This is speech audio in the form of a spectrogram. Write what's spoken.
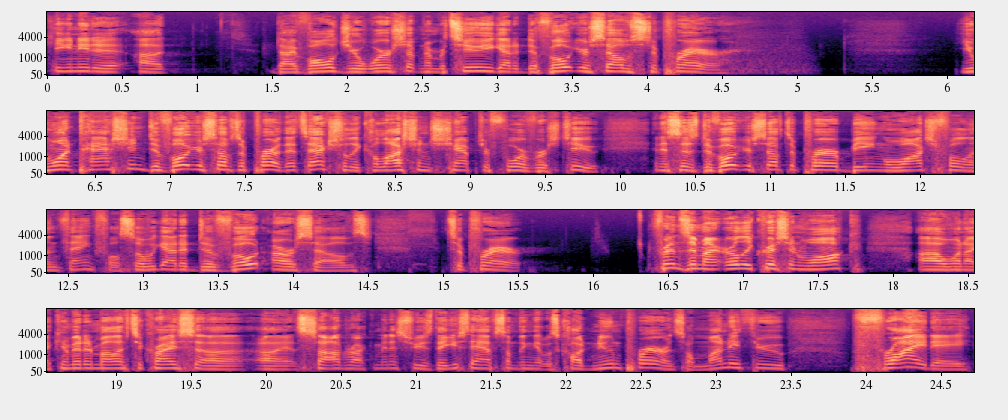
you need to uh, divulge your worship. Number two, you got to devote yourselves to prayer. You want passion? Devote yourselves to prayer. That's actually Colossians chapter 4, verse 2. And it says, Devote yourself to prayer, being watchful and thankful. So we got to devote ourselves to prayer. Friends, in my early Christian walk, uh, when I committed my life to Christ uh, uh, at Sod Rock Ministries, they used to have something that was called noon prayer. And so Monday through Friday,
